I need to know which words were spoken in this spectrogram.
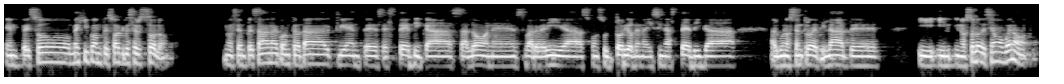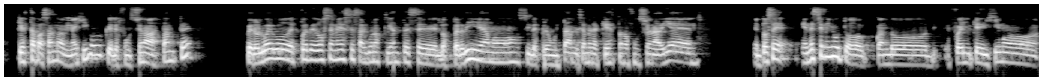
empezó, México empezó a crecer solo. Nos empezaban a contratar clientes, estéticas, salones, barberías, consultorios de medicina estética, algunos centros de pilates. Y, y, nosotros decíamos, bueno, ¿qué está pasando en México? Que le funciona bastante. Pero luego, después de 12 meses, algunos clientes los perdíamos y les preguntábamos, decían, mira, que esto no funciona bien. Entonces, en ese minuto, cuando fue el que dijimos,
